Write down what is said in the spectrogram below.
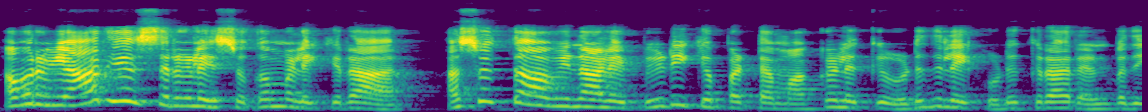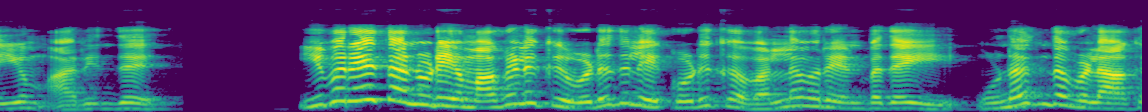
அவர் வியாதியஸ்தர்களை சுகமளிக்கிறார். அசுத்தாவினாலே பீடிக்கப்பட்ட மக்களுக்கு விடுதலை கொடுக்கிறார் என்பதையும் அறிந்து இவரே தன்னுடைய மகளுக்கு விடுதலை கொடுக்க வல்லவர் என்பதை உணர்ந்தவளாக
